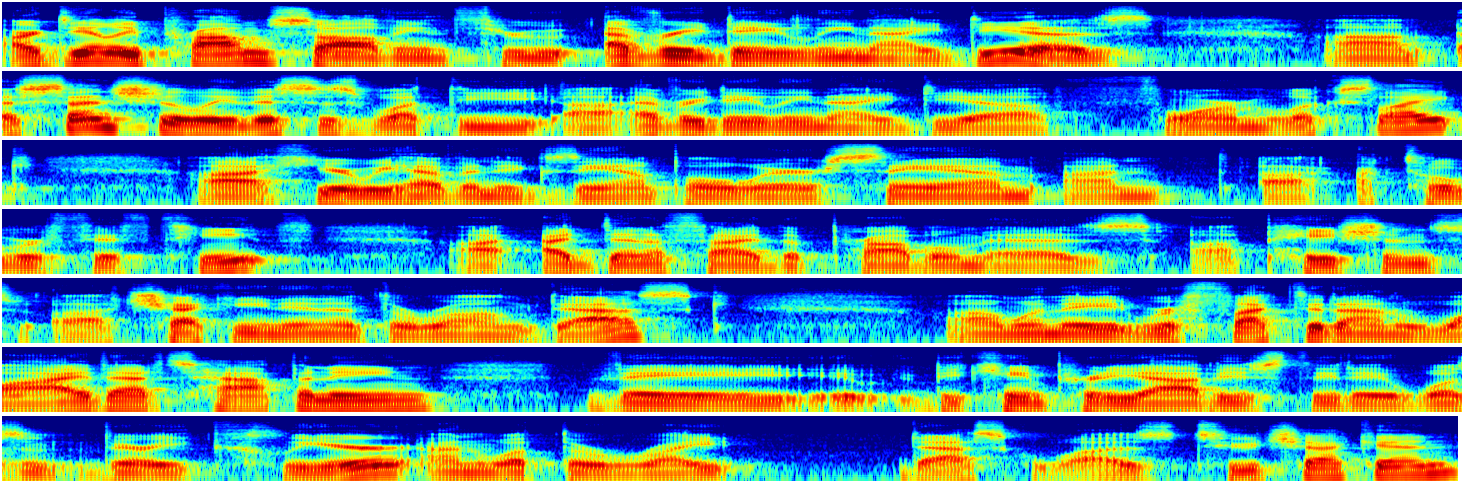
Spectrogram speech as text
Our daily problem solving through everyday lean ideas um, essentially, this is what the uh, everyday lean idea form looks like. Uh, here we have an example where Sam on uh, October 15th uh, identified the problem as uh, patients uh, checking in at the wrong desk. when they reflected on why that's happening, they it became pretty obvious that it wasn't very clear on what the right desk was to check in.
